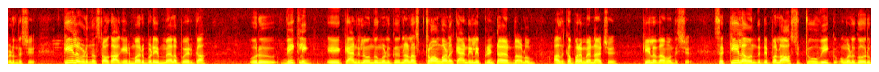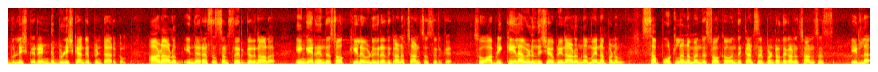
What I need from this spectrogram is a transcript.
விழுந்துச்சு. கீழே விழுந்த ஸ்டாக் அகைன் மறுபடியும் மேலே போயிருக்கா? ஒரு வீக்லி கேண்டில் வந்து உங்களுக்கு நல்லா ஸ்ட்ராங்கான கேண்டிலே பிரிண்ட்டாக இருந்தாலும் அதுக்கப்புறம் என்னாச்சு? கீழே தான் வந்துச்சு. ஸோ கீழே வந்துட்டு இப்போ லாஸ்ட் டூ வீக் உங்களுக்கு ஒரு புல்லிஷ் ரெண்டு புல்லிஷ் கேண்டில் பிரிண்ட்டாக இருக்கும். ஆனாலும் இந்த ரெசிஸ்டன்ஸ் இருக்கிறதுனால இங்கேருந்து இந்த ஸ்டாக் கீழே விழுகிறதுக்கான சான்சஸ் இருக்குது ஸோ அப்படி கீழே விழுந்துச்சு அப்படின்னாலும் நம்ம என்ன பண்ணணும்? சப்போர்ட்டில் நம்ம இந்த ஸ்டாக்கை வந்து கன்சிடர் பண்ணுறதுக்கான சான்சஸ் இல்லை.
